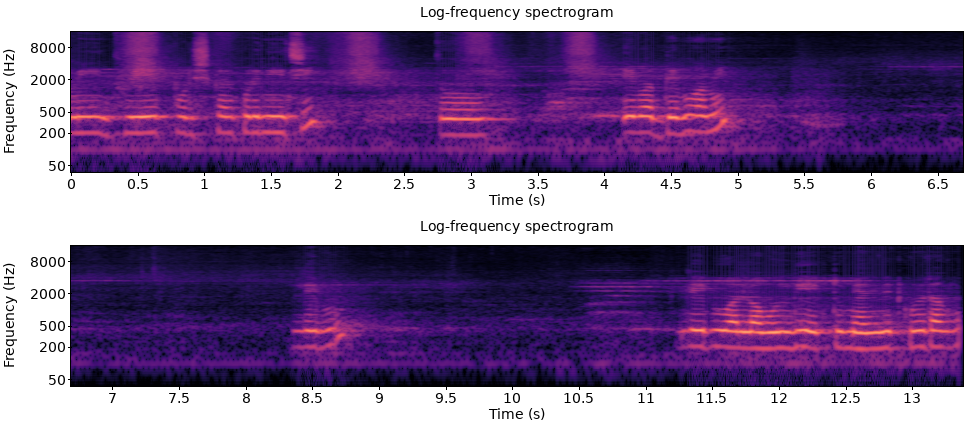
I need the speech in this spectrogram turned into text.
আমি ধুয়ে পরিষ্কার করে নিয়েছি। তো এবার দেবো আমি লেবু। লেবু আর লবণ দিয়ে একটু ম্যারিনেট করে রাখব।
